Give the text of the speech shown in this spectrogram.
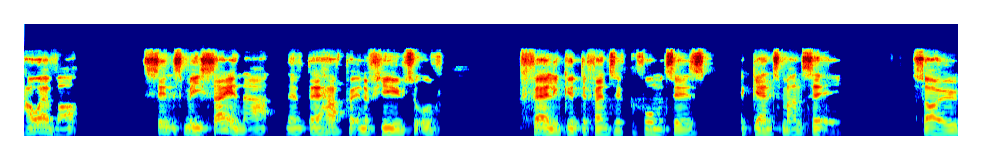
However, since me saying that, they they have put in a few sort of fairly good defensive performances against Man City. So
